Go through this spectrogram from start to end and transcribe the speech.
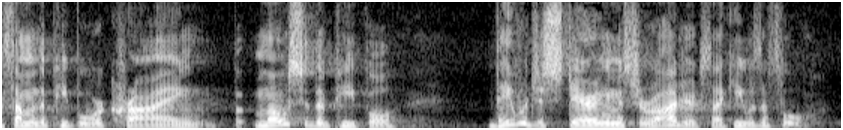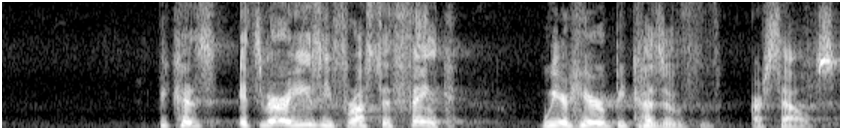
Some of the people were crying, but most of the people, they were just staring at Mr. Rogers like he was a fool. Because it's very easy for us to think we are here because of ourselves.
